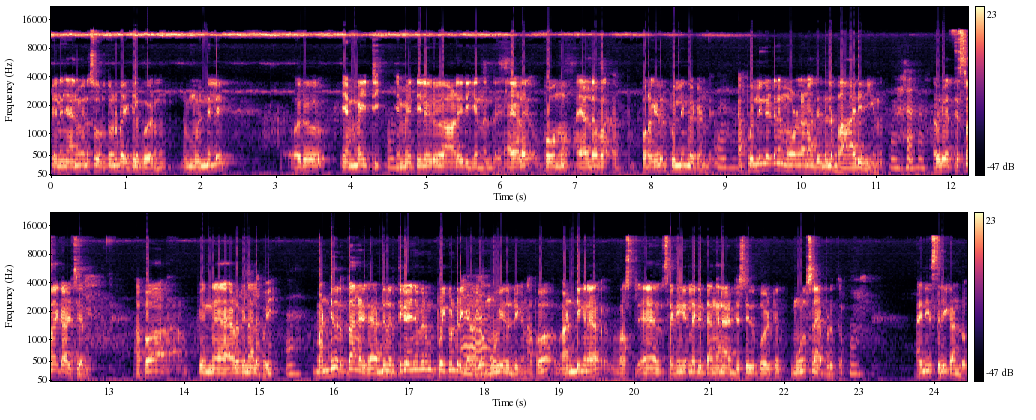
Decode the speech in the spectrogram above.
പിന്നെ ഞാനും എന്റെ സുഹൃത്തുകൊണ്ട് ബൈക്കിൽ പോയിരുന്നു. മുന്നിൽ ഒരു M I T M I ടിയിൽ ഒരു ആൾ ഇരിക്കുന്നുണ്ട്. അയാൾ പോകുന്നു അയാളുടെ പുറകിൽ ഒരു പുല്ലും കെട്ടുണ്ട് ആ പുല്ലും കെട്ടിന് മുകളിലാണ് അദ്ദേഹത്തിന്റെ ഭാര്യ ഇരിക്കുന്നത്. അതൊരു വ്യത്യസ്തമായ കാഴ്ചയായിരുന്നു. അപ്പോൾ പിന്നെ അയാളെ പിന്നാലെ പോയി. വണ്ടി നിർത്താൻ കഴിയില്ല. വണ്ടി നിർത്തി കഴിഞ്ഞവരും പോയിക്കൊണ്ടിരിക്കുകയാണല്ലോ മൂവ് ചെയ്തോണ്ടിരിക്കണം അപ്പോൾ വണ്ടി ഇങ്ങനെ ഫസ്റ്റ് സെക്കൻഡ് ഗിയറിലേക്ക് ഇട്ട് അങ്ങനെ അഡ്ജസ്റ്റ് ചെയ്ത് പോയിട്ട് മൂന്ന് സ്നാപ്പ് എടുത്തു. അതിൽ ഈ സ്ത്രീ കണ്ടു.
